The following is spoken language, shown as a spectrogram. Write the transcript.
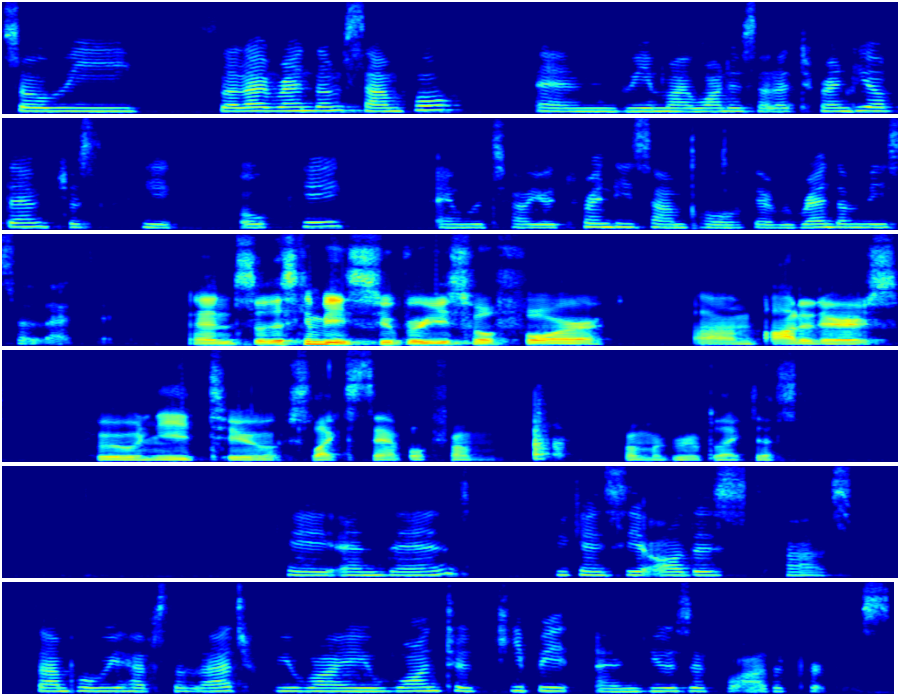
So we select random sample, and we might want to select 20 of them. Just click OK, and we'll tell you 20 sample that we randomly selected. And so this can be super useful for um, auditors who need to select a sample from from a group like this. Okay, and then we can see all this uh, sample we have selected. We might want to keep it and use it for other purpose.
